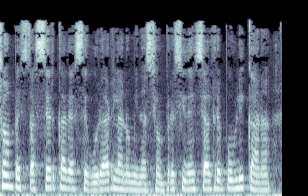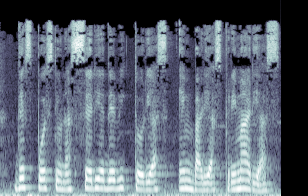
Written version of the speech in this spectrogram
Trump está cerca de asegurar la nominación presidencial republicana después de una serie de victorias en varias primarias.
